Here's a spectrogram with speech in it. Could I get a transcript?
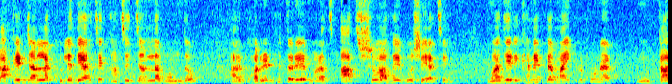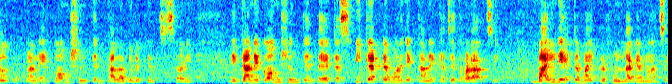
কাঠের জানলা খুলে দেওয়া আছে, কাঁচের জানলা বন্ধ। আর ঘরের ভেতরে মহারাজ আতশোয়া হয়ে বসে আছেন। মহারাজের এখানে একটা মাইক্রোফোন আর কাল কানে কম শুনতেন, কালা বলে ফেলছি সরি এই কানে কম শুনতেন, তাই একটা স্পিকারটা মহারাজের কানের কাছে ধরা আছে। বাইরে একটা মাইক্রোফোন লাগানো আছে।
